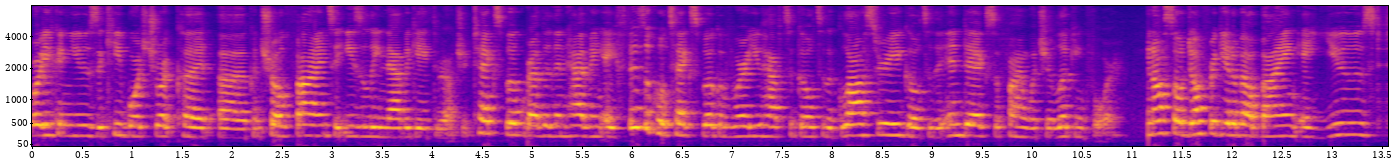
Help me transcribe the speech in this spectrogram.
or you can use the keyboard shortcut uh, control find to easily navigate throughout your textbook rather than having a physical textbook of where you have to go to the glossary, go to the index to find what you're looking for. And also don't forget about buying a used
